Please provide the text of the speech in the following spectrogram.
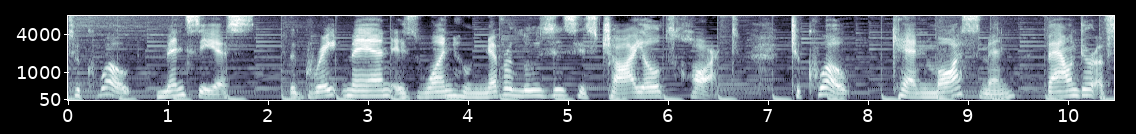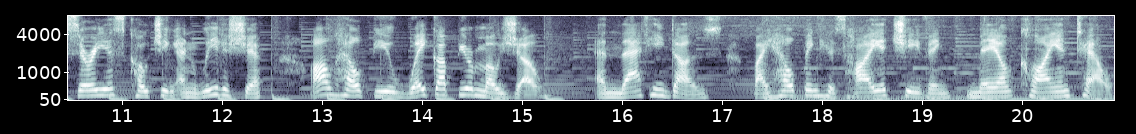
To quote Mencius, the great man is one who never loses his child's heart. To quote Ken Mossman, founder of Cirrus Coaching and Leadership, I'll help you wake up your mojo. And that he does by helping his high achieving male clientele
